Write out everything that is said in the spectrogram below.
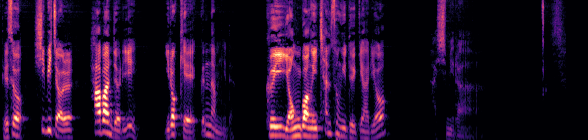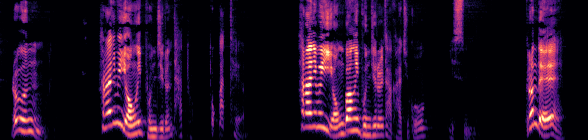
그래서 12절 하반절이 이렇게 끝납니다. 그의 영광의 찬송이 되게 하려 하심이라. 여러분, 하나님의 영의 본질은 다 똑같아요. 하나님의 영광의 본질을 다 가지고 있습니다. 그런데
